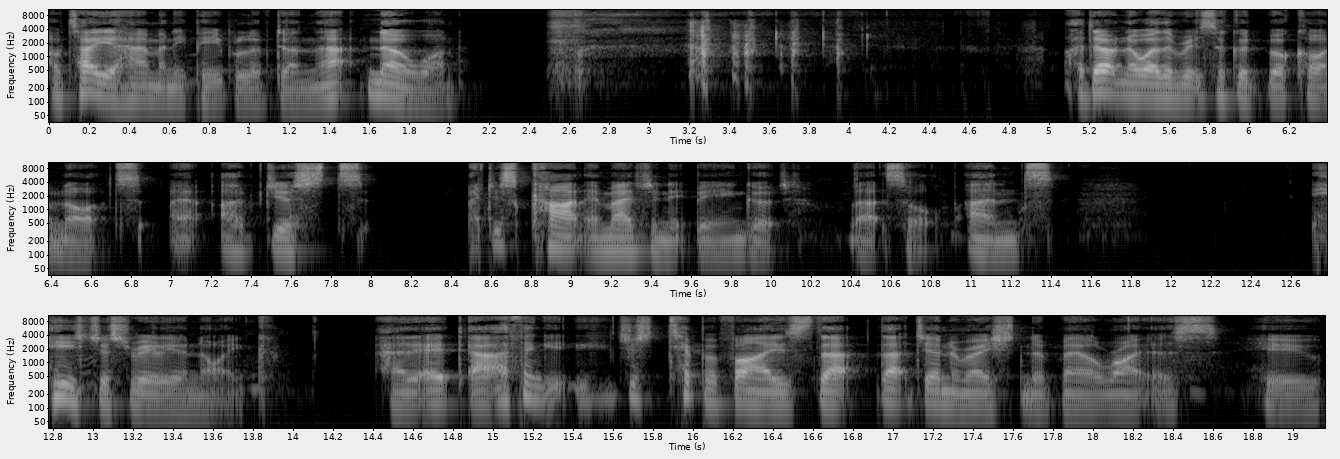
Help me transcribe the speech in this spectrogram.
I'll tell you how many people have done that. No one. I don't know whether it's a good book or not. I, I've just, I just can't imagine it being good. That's all. And he's just really annoying, and it, I think it just typifies that that generation of male writers who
